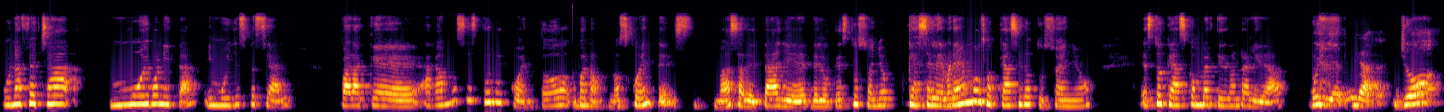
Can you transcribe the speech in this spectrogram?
una fecha muy bonita y muy especial para que hagamos este recuento, bueno, nos cuentes más a detalle de lo que es tu sueño, que celebremos lo que ha sido tu sueño, esto que has convertido en realidad. Muy bien, mira, yo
